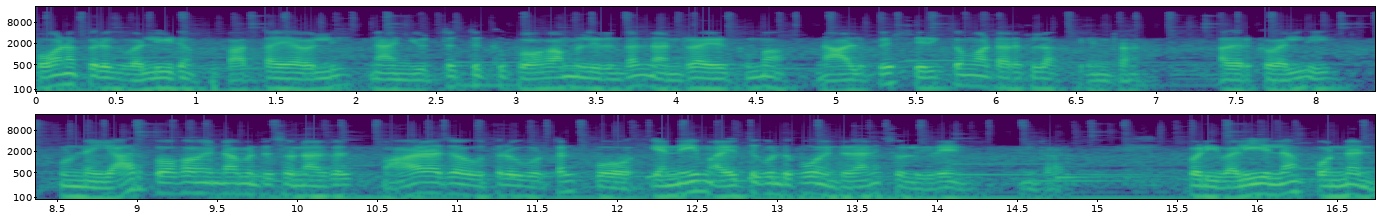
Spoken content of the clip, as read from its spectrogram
போன பிறகு வள்ளியிடம் பார்த்தாயா வள்ளி நான் யுத்தத்துக்கு போகாமல் இருந்தால் நன்றாக இருக்குமா? நாலு பேர் சிரிக்க மாட்டார்களா? என்றான். அதற்கு வள்ளி உன்னை யார் போக வேண்டாம் என்று சொன்னார்கள்? மகாராஜா உத்தரவு கொடுத்தால் போ என்னையும் அழைத்து கொண்டு போ என்றுதானே சொல்கிறேன் என்றார் இப்படி வழியெல்லாம் பொன்னன்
